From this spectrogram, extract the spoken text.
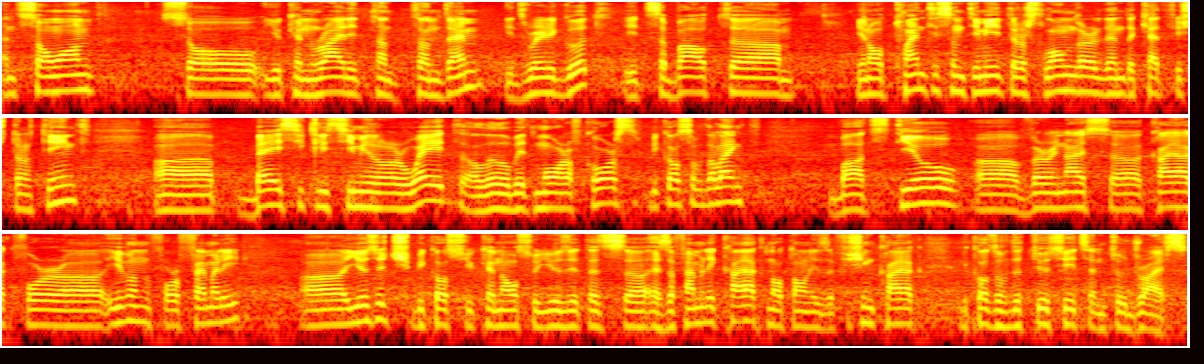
and so on. So you can ride it on tandem. It's really good. It's about um, you know 20 centimeters longer than the Catfish 13th. Uh, basically similar weight, a little bit more, of course, because of the length, but still uh, very nice uh, kayak for uh, even for family uh, usage because you can also use it as, uh, as a family kayak, not only as a fishing kayak, because of the two seats and two drives.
